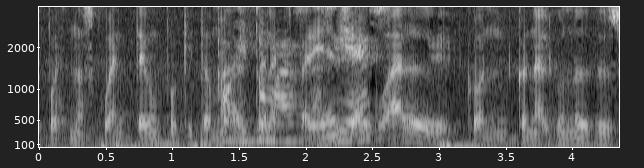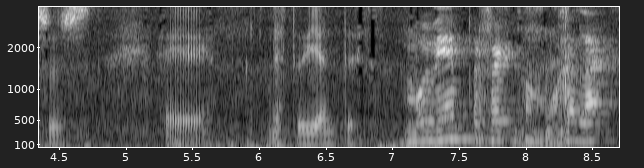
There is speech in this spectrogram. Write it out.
pues nos cuente un poquito más de la experiencia, igual con, con, algunos de sus eh, estudiantes. Muy bien, perfecto. Ojalá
